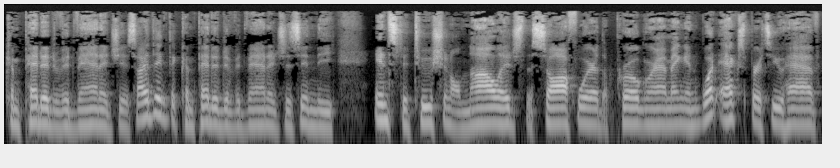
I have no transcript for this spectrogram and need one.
competitive advantage is. I think the competitive advantage is in the institutional knowledge, the software, the programming, and what experts you have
